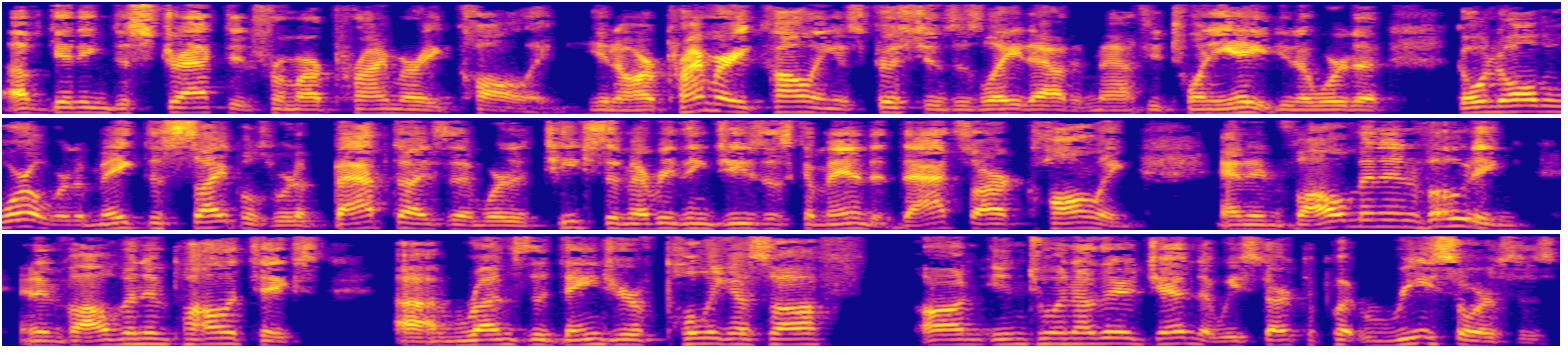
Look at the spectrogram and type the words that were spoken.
of getting distracted from our primary calling. You know, our primary calling as Christians is laid out in Matthew 28. You know, we're to go into all the world. We're to make disciples. We're to baptize them. We're to teach them everything Jesus commanded. That's our calling. And involvement in voting and involvement in politics uh, runs the danger of pulling us off on into another agenda. We start to put resources,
